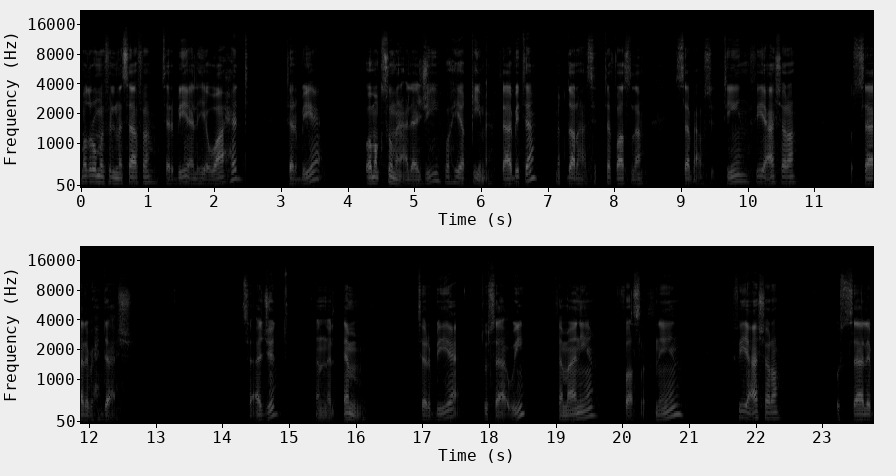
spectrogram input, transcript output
مضروبة في المسافة. تربيع اللي هي واحد. تربيع ومقسوما على جي وهي قيمة ثابتة. مقدارها ستة فاصلة سبعة وستين في عشرة والسالب أحداش. سأجد أن الإم تربيع تساوي ثمانية فاصلة اثنين في عشرة والسالب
